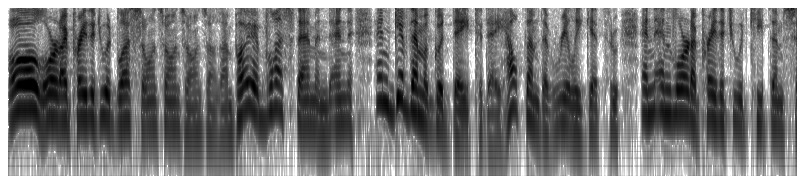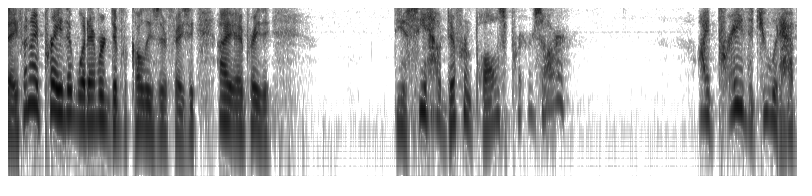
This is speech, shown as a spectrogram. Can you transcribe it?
Oh, Lord, I pray that you would bless so and so and so and so. and so. Bless them and, and, and give them a good day today. Help them to really get through. And, and Lord, I pray that you would keep them safe. And I pray that whatever difficulties they're facing, I, I pray that. Do you see how different Paul's prayers are? I pray that you would have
